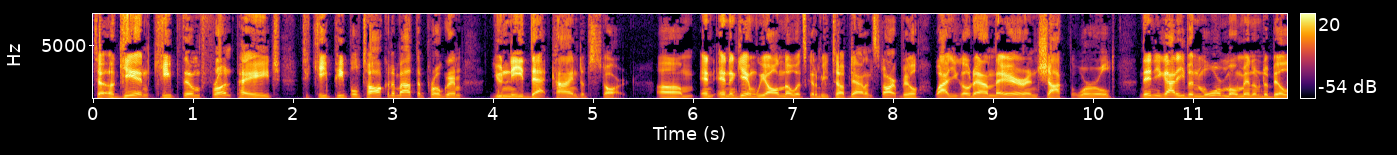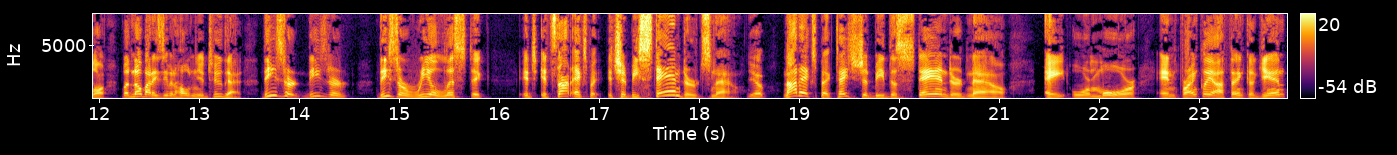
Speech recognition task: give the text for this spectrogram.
to again keep them front page to keep people talking about the program. You need that kind of start. Um, and, and again, we all know it's going to be tough down in Starkville. Wow, you go down there and shock the world, then you got even more momentum to build on. But nobody's even holding you to that. These are these are these are realistic. It, it's not expect. It should be standards now. Yep. Not expectations should be the standard now, eight or more. And frankly, I think again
